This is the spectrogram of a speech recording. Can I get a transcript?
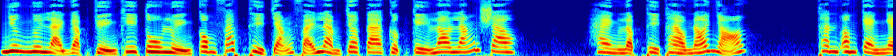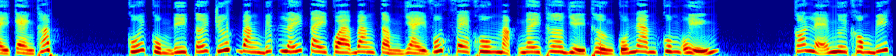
Nhưng ngươi lại gặp chuyện khi tu luyện công pháp thì chẳng phải làm cho ta cực kỳ lo lắng sao? Hàng lập thì thào nói nhỏ. Thanh âm càng ngày càng thấp. Cuối cùng đi tới trước băng biết lấy tay qua băng tầm dày vuốt ve khuôn mặt ngây thơ dị thường của Nam Cung Uyển. Có lẽ ngươi không biết.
